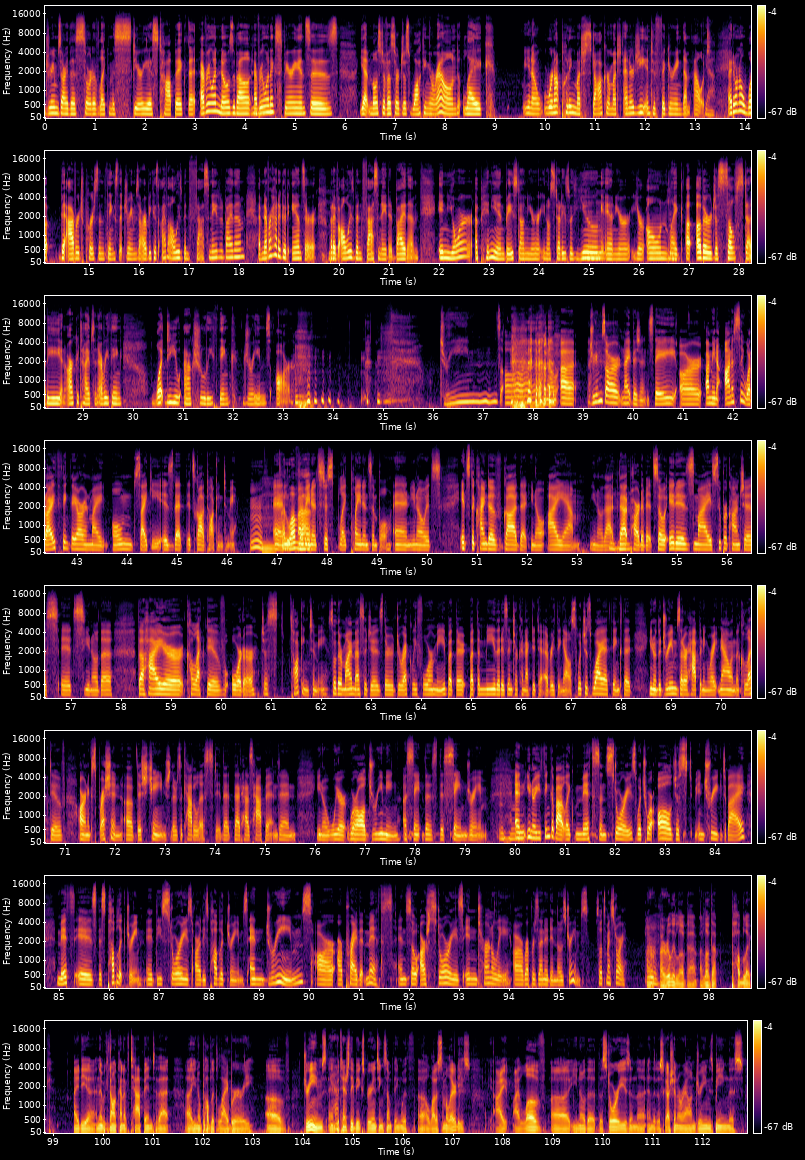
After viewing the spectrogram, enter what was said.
dreams are this sort of like mysterious topic that everyone knows about, mm-hmm. everyone experiences, yet most of us are just walking around like you know, we're not putting much stock or much energy into figuring them out. Yeah. I don't know what the average person thinks that dreams are because I've always been fascinated by them. I've never had a good answer, mm-hmm. but I've always been fascinated by them. In your opinion, based on your, you know, studies with Jung mm-hmm. and your your own mm-hmm. like uh, other just self-study and archetypes and everything, what do you actually think dreams are? dreams are no, uh, dreams are night visions. They are, I mean, honestly, what I think they are in my own psyche is that it's God talking to me. Mm. And I love that. I mean, it's just like plain and simple. And, you know, it's, it's the kind of God that, you know, I am, you know, that, mm-hmm. that part of it. So it is my super conscious. It's, you know, the, the higher collective order just talking to me. So they're my messages. They're directly for me, but they're but the me that is interconnected to everything else. Which is why I think that you know the dreams that are happening right now in the collective are an expression of this change. There's a catalyst that that has happened, and you know we're we're all dreaming a same this this same dream. Mm-hmm. And you know you think about like myths and stories, which we're all just intrigued by. Myth is this public dream. It, these stories are these public dreams, and dreams are our private myths myths. And so our stories internally are represented in those dreams. So it's my story. I, mm. I really love that. I love that public idea. And then we can all kind of tap into that, uh, you know, public library of dreams and yeah. potentially be experiencing something with uh, a lot of similarities. I, I love uh, you know the the stories and the and the discussion around dreams being this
